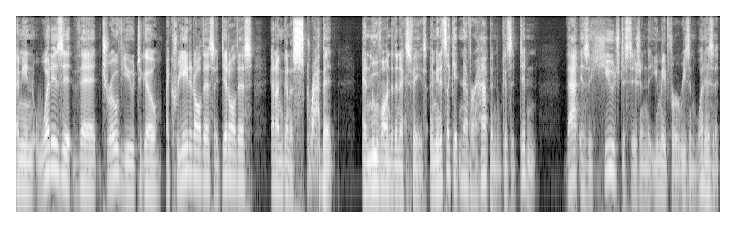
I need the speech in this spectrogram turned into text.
I mean, what is it that drove you to go, I created all this, I did all this, and I'm going to scrap it and move on to the next phase. I mean, it's like it never happened because it didn't. That is a huge decision that you made for a reason. What is it?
